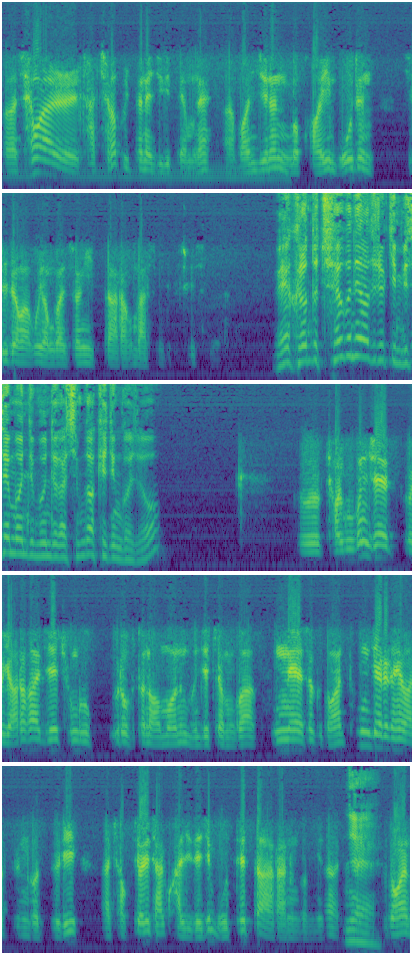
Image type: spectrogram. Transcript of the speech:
어, 생활 자체가 불편해지기 때문에 아, 먼지는 뭐 거의 모든 질병하고 연관성이 있다라고 말씀드릴 수 있습니다. 왜 그런데 최근에 와서 이렇게 미세먼지 문제가 심각해진 거죠? 그 결국은 이제 그 여러 가지의 중국으로부터 넘어오는 문제점과 국내에서 그동안 통제를 해왔던 것들이 아, 적절히 잘 관리되지 못했다라는 겁니다. 예, 그동안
